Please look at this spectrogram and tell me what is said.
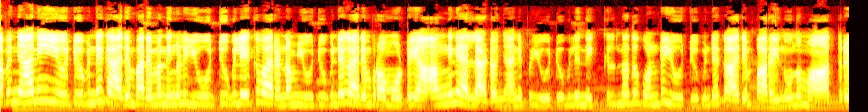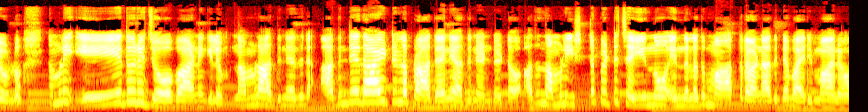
അപ്പം ഞാൻ ഈ യൂട്യൂബിന്റെ കാര്യം പറയുമ്പോൾ നിങ്ങൾ യൂട്യൂബിലേക്ക് വരണം യൂട്യൂബിന്റെ കാര്യം പ്രൊമോട്ട് ചെയ്യാം. അങ്ങനെയല്ല കേട്ടോ. ഞാനിപ്പോൾ യൂട്യൂബിൽ നിൽക്കുന്നത് കൊണ്ട് യൂട്യൂബിന്റെ കാര്യം പറയുന്നു എന്ന് മാത്രമേ ഉള്ളൂ. നമ്മൾ ഏതൊരു ജോബാണെങ്കിലും നമ്മൾ അതിന് അതിന്റെതായിട്ടുള്ള പ്രാധാന്യം അതിനുണ്ട് കേട്ടോ. അത് നമ്മൾ ഇഷ്ടപ്പെട്ട് ചെയ്യുന്നു എന്നുള്ളത് മാത്രമാണ് അതിന്റെ വരുമാനമോ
